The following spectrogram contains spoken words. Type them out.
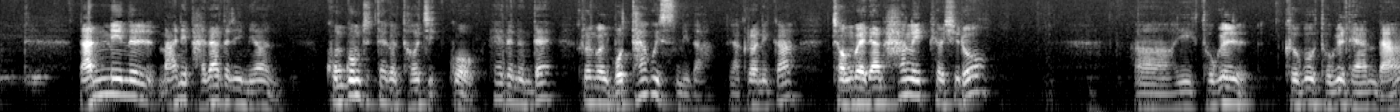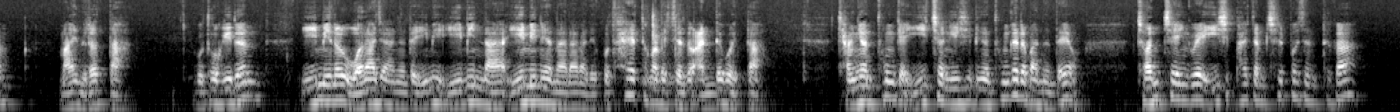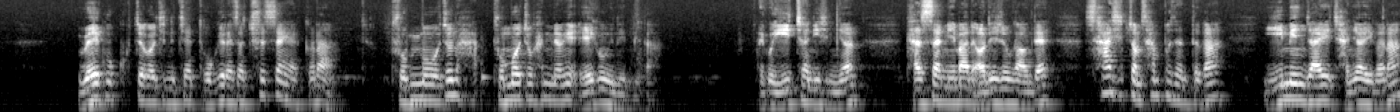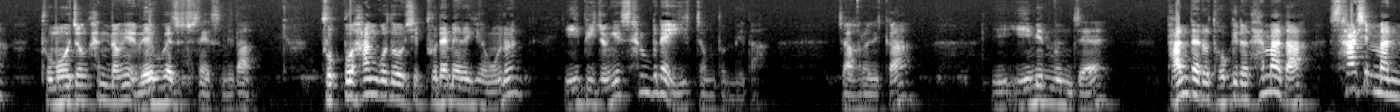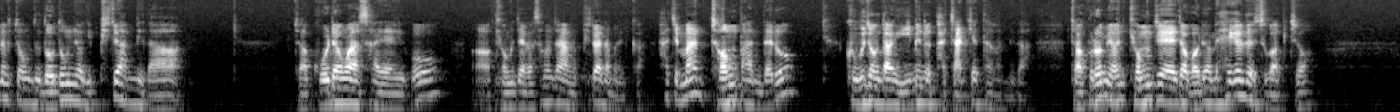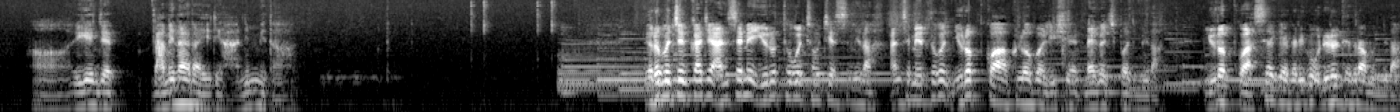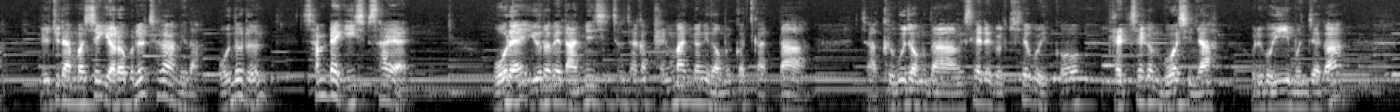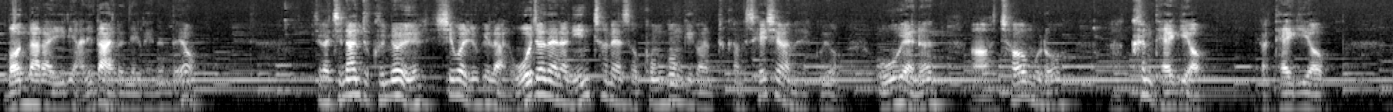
난민을 많이 받아들이면 공공주택을 더 짓고 해야 되는데 그런 걸 못 하고 있습니다. 그러니까 정부에 대한 항의 표시로 어, 이 독일 극우 독일 대한당 많이 늘었다. 그리고 독일은 이민을 원하지 않는데 이미 이민 나 이민의 나라가 됐고 타협 통합이 제대로 안 되고 있다. 작년 통계 2022년 통계를 봤는데요. 전체 인구의 28.7%가 외국 국적을 지닌 채 독일에서 출생했거나 부모 중, 부모 중 한 명이 외국인입니다. 그리고 2020년 5살 미만의 어린이 중 가운데 40.3%가 이민자의 자녀이거나 부모 중 한 명이 외국에서 출생했습니다. 북부 항구 도시 브레멘의 경우는 이 비중이 3분의 2 정도입니다. 자, 그러니까 이 이민 문제 반대로 독일은 해마다 40만 명 정도 노동력이 필요합니다. 자, 고령화 사회이고 어, 경제가 성장이 필요하다 보니까 하지만 정반대로 극우 정당이 이민을 받지 않겠다고 합니다. 자, 그러면 경제적 어려움이 해결될 수가 없죠. 어, 이게 이제 남의 나라 일이 아닙니다. 여러분 지금까지 안쌤의 유로톡을 청취했습니다. 안쌤의 유로톡은 유럽과 글로벌 이슈의 맥을 짚어줍니다. 유럽과 세계 그리고 우리를 되돌아봅니다. 일주일에 한 번씩 여러분을 찾아갑니다. 오늘은 324회 올해 유럽의 난민 신청자가 100만 명이 넘을 것 같다. 자, 극우 정당 세력을 키우고 있고 대책은 무엇이냐? 그리고 이 문제가 먼 나라 일이 아니다 이런 얘기를 했는데요. 제가 지난주 금요일 10월 6일 날 오전에는 인천에서 공공기관 특강 3시간을 했고요. 오후에는 어, 처음으로 어, 큰 대기업, 그러니까 대기업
